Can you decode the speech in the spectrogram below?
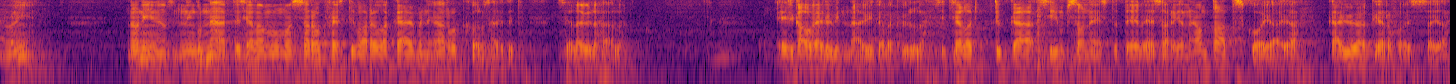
No niin. No niin, no, niin kuin näette, siellä on muun muassa rockfestivaalilla käyminen ja rockkonsertit siellä ylhäällä. Ei se kauhean hyvin näy, ikävä kyllä. Sitten siellä tykkää Simpsoneista TV-sarja, ne on tatskoja ja käy yökerhoissa ja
